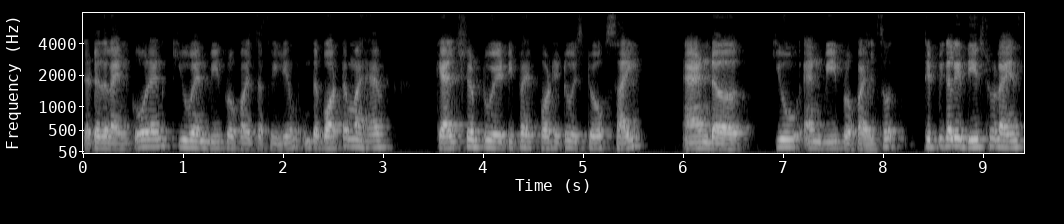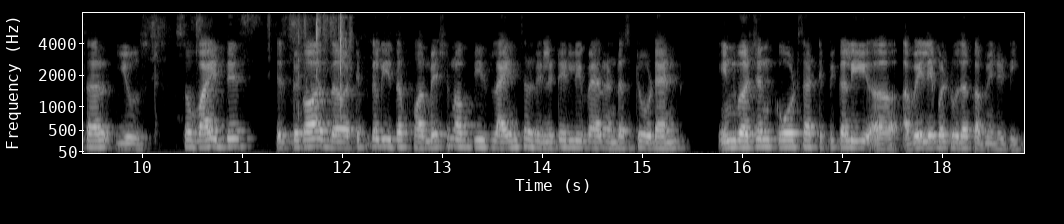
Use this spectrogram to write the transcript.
that is the line core, and Q and V profiles of helium. In the bottom, I have calcium 28542 Stokes I and uh, Q and V profile. So typically these two lines are used. So why this is because uh, typically the formation of these lines are relatively well understood and inversion codes are typically uh, available to the community.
